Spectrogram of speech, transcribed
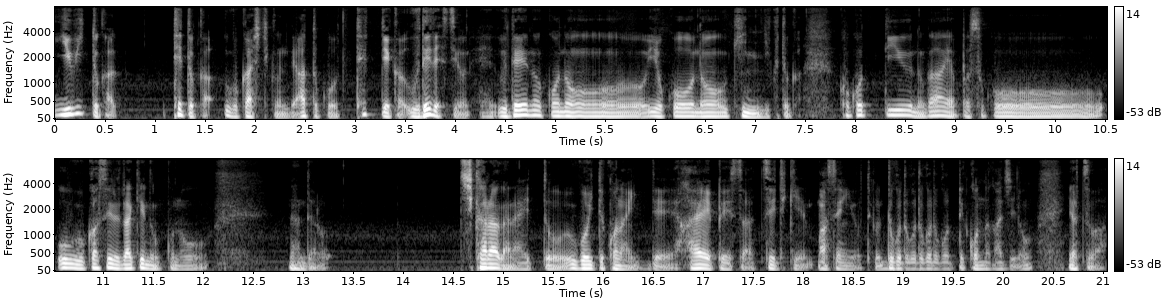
指とか手とか動かしていくんであとこう手っていうか腕ですよね。腕のこの横の筋肉とかここっていうのがやっぱそこを動かせるだけのこのなんだろう力がないと動いてこないんで速いペースはついてきませんよって。どこどこどこどこってこんな感じのやつは。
